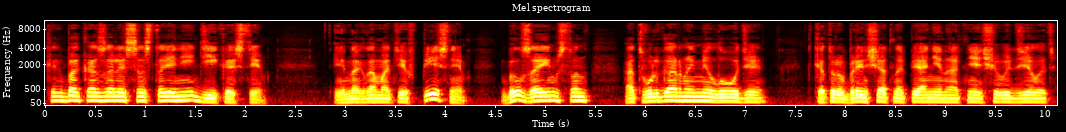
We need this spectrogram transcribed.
как бы оказались в состоянии дикости. Иногда мотив песни был заимствован от вульгарной мелодии, которую бренчат на пианино от нечего делать.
